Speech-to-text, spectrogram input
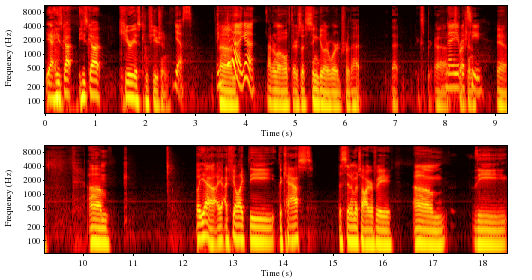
Yeah, he's got he's got curious confusion. Yes. Um, yeah, yeah. I don't know if there's a singular word for that that exp- uh, Naivety. expression. Yeah. Um. But yeah, I, I feel like the the cast, the cinematography, um, the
